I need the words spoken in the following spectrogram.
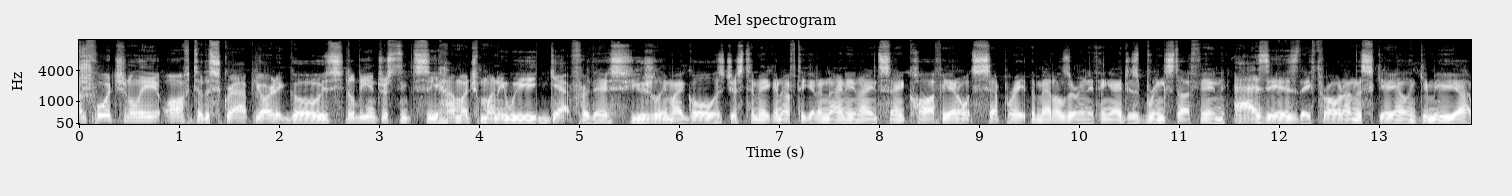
unfortunately, off to the scrapyard it goes. It'll be interesting to see how much money we get for this. Usually my goal is just to make enough to get a 99 cent coffee. I don't separate the metals or anything. I just bring stuff in as is. They throw it on the scale and give me uh,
